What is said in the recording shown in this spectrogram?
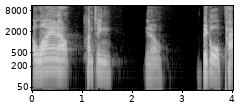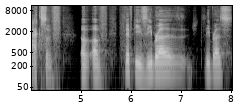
a lion out hunting, you know, big old packs of, of, of 50 zebras, zebras,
